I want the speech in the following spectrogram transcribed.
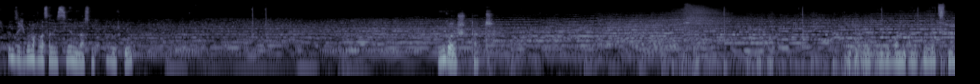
Die würden sich immer noch vassalisieren lassen. Das ist gut. Ingolstadt. Gewonnen, alles besetzt, ne?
